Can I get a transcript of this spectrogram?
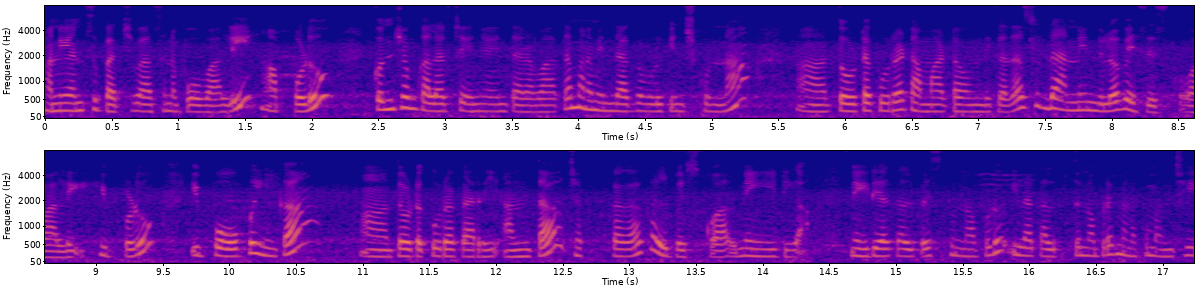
ఆనియన్స్ పచ్చివాసన పోవాలి. అప్పుడు కొంచెం కలర్ చేంజ్ అయిన తర్వాత మనం ఇందాక ఉడికించుకున్న తోటకూర టమాటా ఉంది కదా సో దాన్ని ఇందులో వేసేసుకోవాలి. ఇప్పుడు ఈ పోపు ఇంకా తోటకూర కర్రీ అంతా చక్కగా కలిపేసుకోవాలి నీట్గా. నీట్గా కలిపేసుకున్నప్పుడు ఇలా కలుపుతున్నప్పుడే మనకు మంచి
